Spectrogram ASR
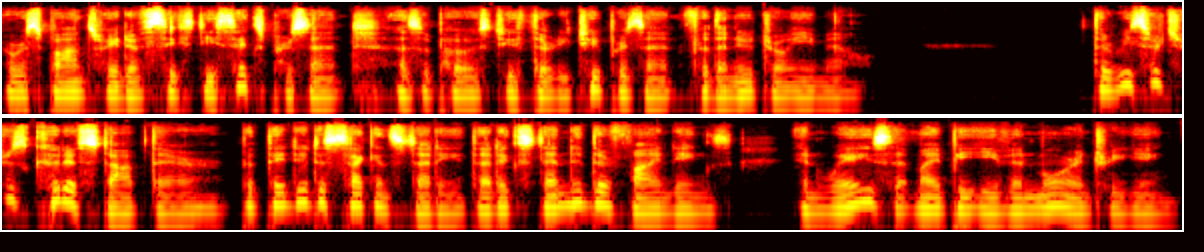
a response rate of 66% as opposed to 32% for the neutral email. The researchers could have stopped there, but they did a second study that extended their findings in ways that might be even more intriguing.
